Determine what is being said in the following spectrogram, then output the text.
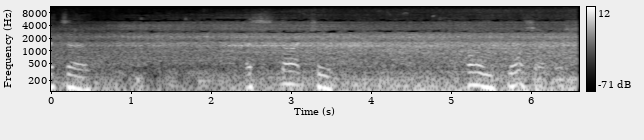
Let's uh, let's start to form more circles.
